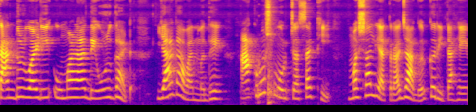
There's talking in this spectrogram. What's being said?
तांदुळवाडी उमाळा देऊळघाट या गावांमध्ये आक्रोश मोर्चासाठी मशाल यात्रा जागर करीत आहे.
